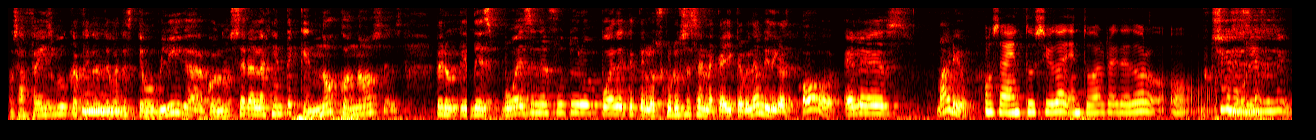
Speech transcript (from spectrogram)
O sea, Facebook a final de cuentas te obliga a conocer a la gente que no conoces, pero que después en el futuro puede que te los cruces en la calle caminando y digas, oh, él es Mario. O sea, en tu ciudad, en tu alrededor o... o- Sí, sí, sí, le- sí, sí.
